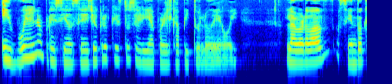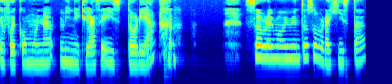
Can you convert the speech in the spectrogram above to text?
Y bueno, preciosa, yo creo que esto sería por el capítulo de hoy. La verdad, siento que fue como una mini clase de historia sobre el movimiento sufragista,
